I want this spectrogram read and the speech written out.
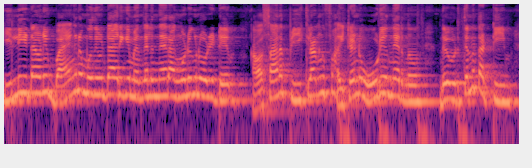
കില്ല് ഭയങ്കര ബുദ്ധിമുട്ടായിരിക്കും. എന്തായാലും നേരെ അങ്ങോട്ടും ഇങ്ങോട്ട് ഓടിയിട്ട് അവസാനം പീക്കിലാണെങ്കിൽ ഫൈറ്റ് ആണ്ട് ഓടി വന്നായിരുന്നു ഇത് ഒരുത്തന്നെ തട്ടിയും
